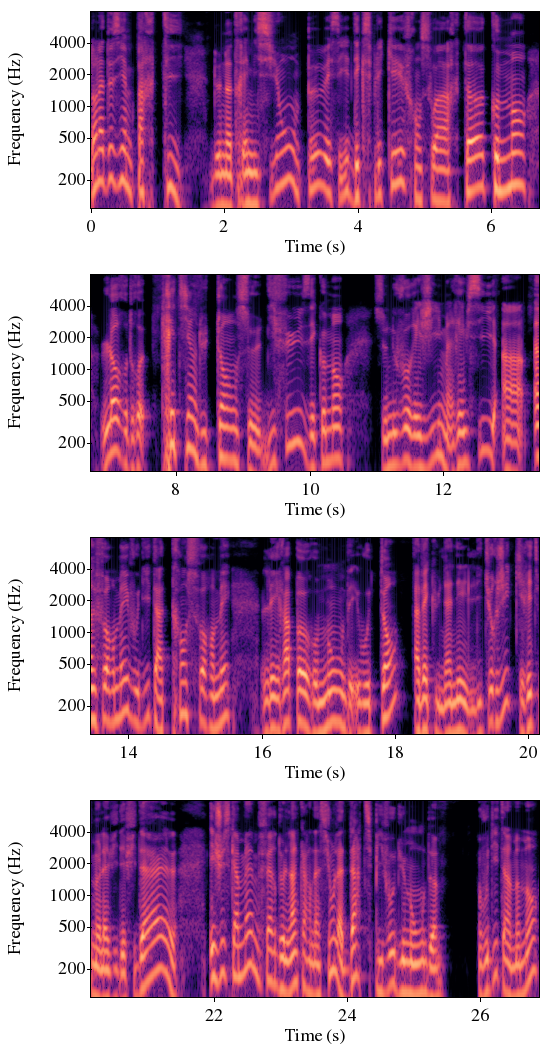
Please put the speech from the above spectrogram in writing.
Dans la deuxième partie de notre émission, on peut essayer d'expliquer, François Hartog, comment l'ordre chrétien du temps se diffuse et comment ce nouveau régime réussit à informer, vous dites, à transformer les rapports au monde et au temps avec une année liturgique qui rythme la vie des fidèles et jusqu'à même faire de l'incarnation la date pivot du monde. Vous dites à un moment,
